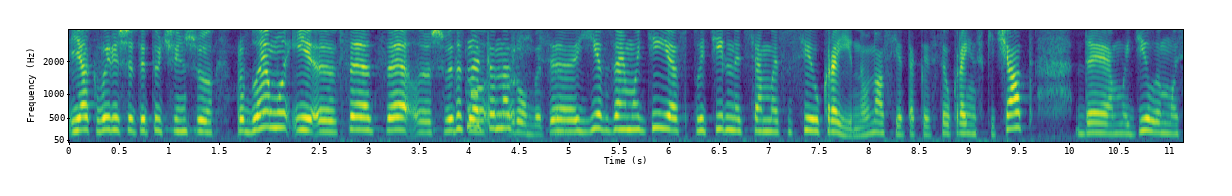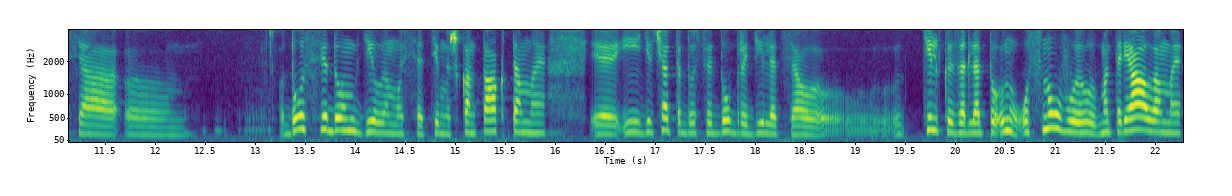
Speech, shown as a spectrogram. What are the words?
як вирішити ту чи іншу проблему, і все це швидко Ви знаєте, у нас робите. є взаємодія з плетільницями з усієї України. У нас є такий всеукраїнський чат, де ми ділимося. Досвідом ділимося тими ж контактами, е, і дівчата досить добре діляться тільки задля того, ну, основою, матеріалами,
